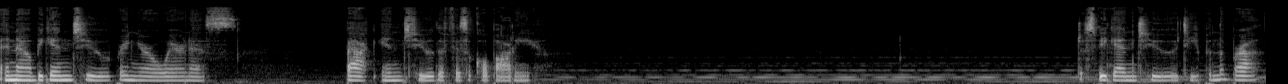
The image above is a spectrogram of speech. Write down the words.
And now begin to bring your awareness back into the physical body. Just begin to deepen the breath.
